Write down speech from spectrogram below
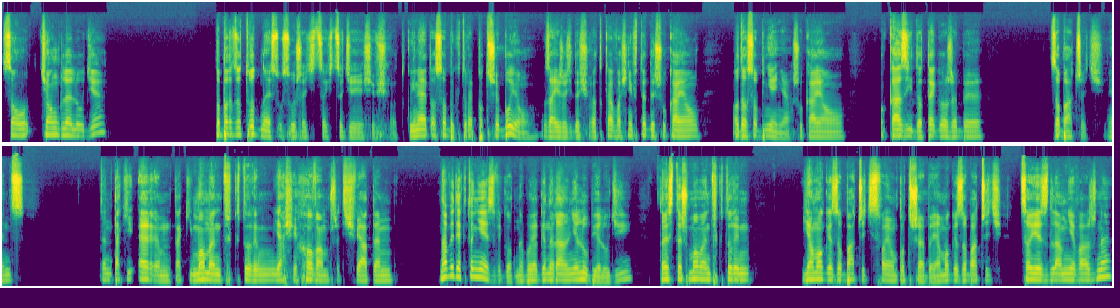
są ciągle ludzie, to bardzo trudno jest usłyszeć coś, co dzieje się w środku. I nawet osoby, które potrzebują zajrzeć do środka, właśnie wtedy szukają odosobnienia, szukają okazji do tego, żeby zobaczyć. Więc ten taki erem, taki moment, w którym ja się chowam przed światem, nawet jak to nie jest wygodne, bo ja generalnie lubię ludzi, to jest też moment, w którym ja mogę zobaczyć swoją potrzebę, ja mogę zobaczyć, co jest dla mnie ważne,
